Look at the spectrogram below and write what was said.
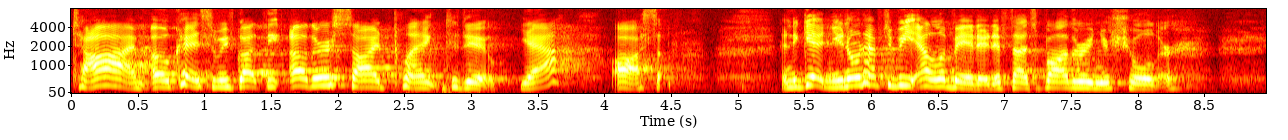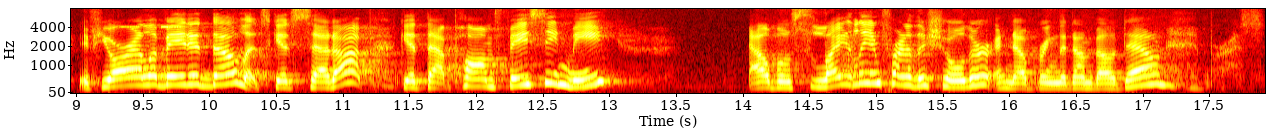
Time. Okay, so we've got the other side plank to do. Yeah? Awesome. And again, you don't have to be elevated if that's bothering your shoulder. If you are elevated though, let's get set up. Get that palm facing me. Elbow slightly in front of the shoulder, and now bring the dumbbell down and press.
